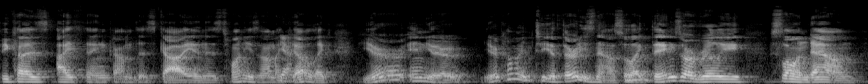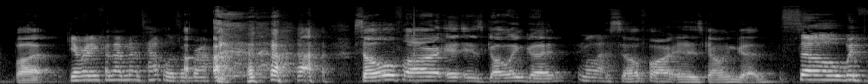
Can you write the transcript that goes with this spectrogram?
because I think I'm this guy in his 20s. And I'm like, Yeah. yo, like you're in your, you're coming to your 30s now. So Mm-hmm. like things are really slowing down. But get ready for that metabolism, bro. so far it is going good. Well, So far it is going good. So with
